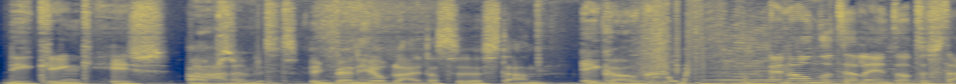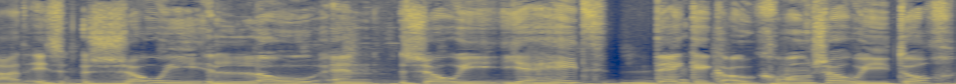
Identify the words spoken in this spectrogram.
die Kink is. ademt. Absoluut. Ik ben heel blij dat ze er staan. Ik ook. Een ander talent dat er staat is Zoe Low. En Zoe, je heet denk ik ook gewoon Zoe, toch?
